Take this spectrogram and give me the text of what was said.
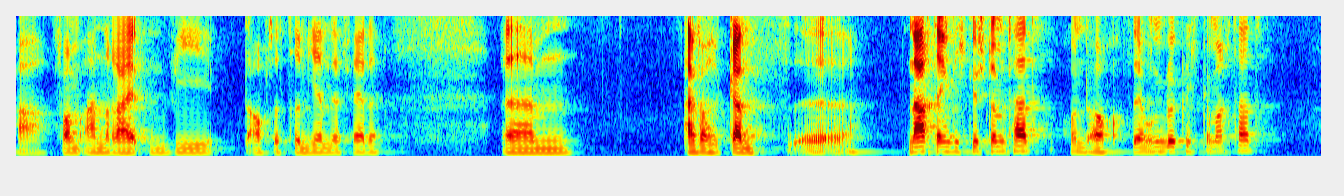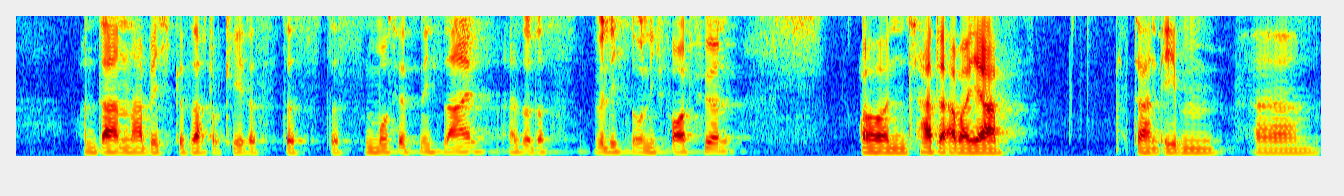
A, vom Anreiten, wie auch das Trainieren der Pferde, ähm, einfach ganz äh, nachdenklich gestimmt hat und auch sehr unglücklich gemacht hat. Und dann habe ich gesagt, okay, das, das, das muss jetzt nicht sein, also das will ich so nicht fortführen. Und hatte aber ja dann eben ähm,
